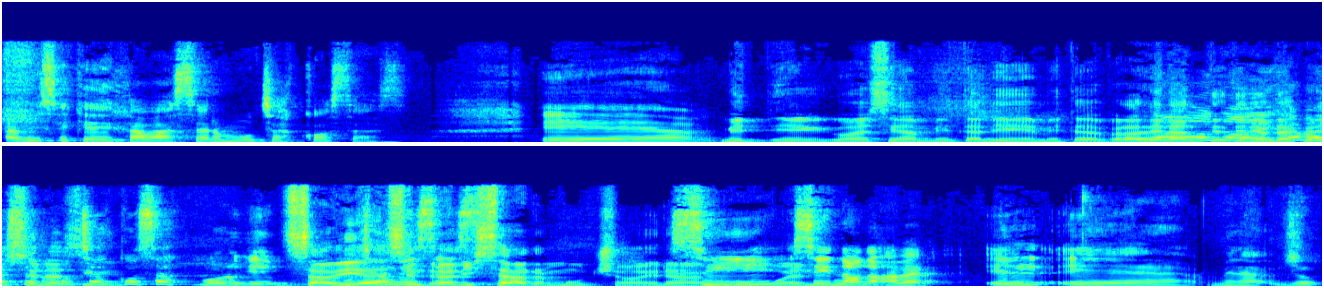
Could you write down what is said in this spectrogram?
a veces que dejaba hacer muchas cosas. Eh, eh, como decía, métale, métale para adelante. Tenía una expresión así. Muchas cosas porque sabía descentralizar mucho. Era sí, buen... sí, no, no. A ver, él, eh, mira, yo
